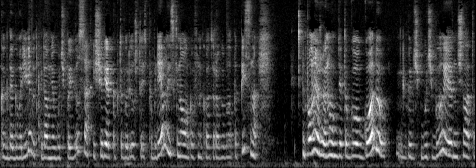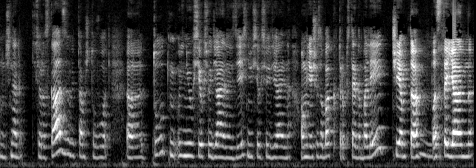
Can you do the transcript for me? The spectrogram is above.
когда говорили, вот когда у меня Гуччи появился, еще редко кто говорил, что есть проблемы из кинологов, на которых я была подписана. И помню уже, ну, где-то году Гуччи, было, я начала там, начинали все рассказывать, там, что вот, э, тут не у всех все идеально, здесь не у всех все идеально, а у меня еще собака, которая постоянно болеет чем-то, постоянно,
